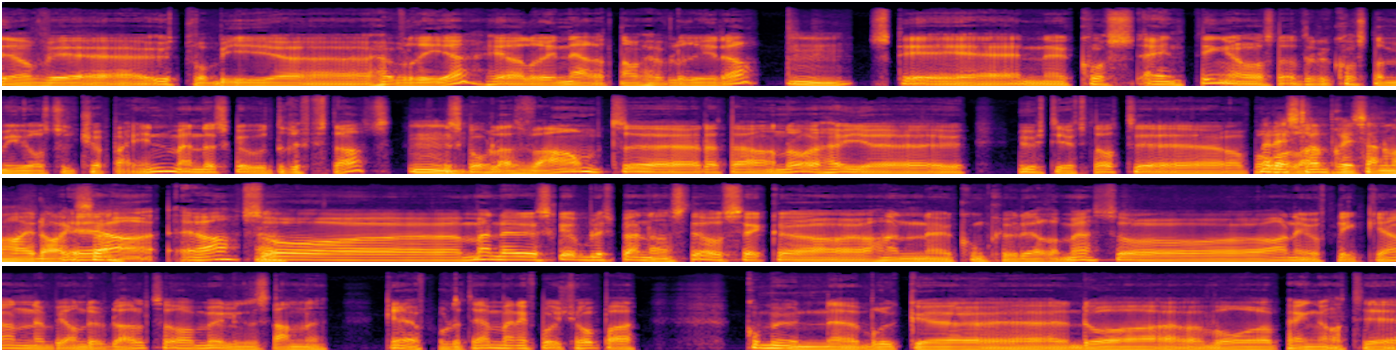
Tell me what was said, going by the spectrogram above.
der ved ut forbi uh, høvleriet, eller i nærheten av høvleriet der. Mm. Så det er en kost, en ting er at det koster mye å kjøpe inn, men det skal jo driftes. Mm. Det skal holdes varmt, uh, dette her nå. Høye utgifter til å Med de strømprisene vi har i dag, så ja, ja, så, men det skal bli spennende å se hva han eh, konkluderer med. Så Han er jo flink, han Bjørn Dubdal, så muligens han greier å få det til. Men jeg får ikke håpe kommunen eh, bruker eh, da våre penger til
